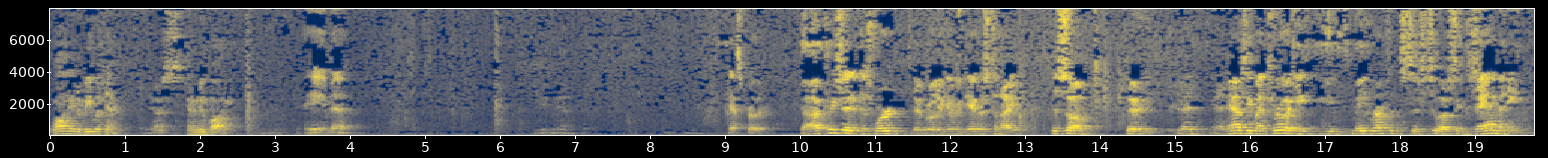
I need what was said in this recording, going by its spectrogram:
longing to be with Him. Yes. In a new body. Amen. Amen. Yes, brother. Yeah, I appreciate this word that Brother Gilbert gave us tonight. This um, the, and as he went through it, he, he made references to us examining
